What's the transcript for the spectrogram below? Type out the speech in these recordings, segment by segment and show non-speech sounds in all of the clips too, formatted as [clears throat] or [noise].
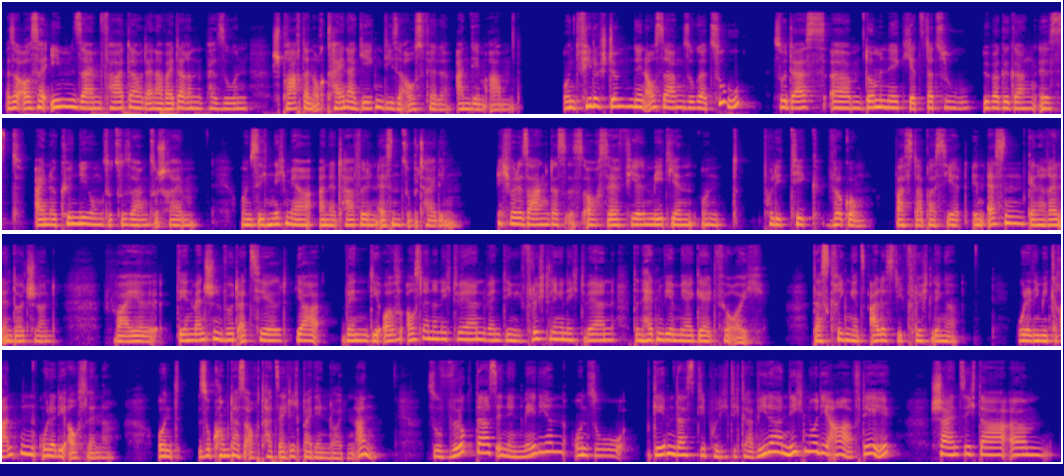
Also außer ihm, seinem Vater und einer weiteren Person sprach dann auch keiner gegen diese Ausfälle an dem Abend. Und viele stimmten den Aussagen sogar zu, so dass ähm, Dominik jetzt dazu übergegangen ist, eine Kündigung sozusagen zu schreiben und sich nicht mehr an der Tafel in Essen zu beteiligen. Ich würde sagen, das ist auch sehr viel Medien- und Politikwirkung, was da passiert. In Essen, generell in Deutschland weil den Menschen wird erzählt, ja, wenn die Ausländer nicht wären, wenn die Flüchtlinge nicht wären, dann hätten wir mehr Geld für euch. Das kriegen jetzt alles die Flüchtlinge oder die Migranten oder die Ausländer. Und so kommt das auch tatsächlich bei den Leuten an. So wirkt das in den Medien und so geben das die Politiker wieder. Nicht nur die AfD scheint sich da ähm,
